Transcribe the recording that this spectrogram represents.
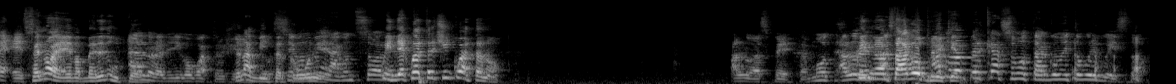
Eh, eh, se no eh, va bene tutto. Allora ti dico 400. Se no ha vinto il Secondo me una console. Quindi a 4,50 no. Allora aspetta, mo- allora, Quindi non aspetta, ma perché- come per cazzo molto argomento pure questo.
